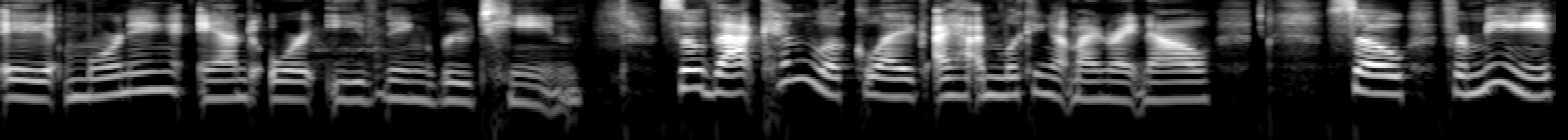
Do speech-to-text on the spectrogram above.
a morning and or evening routine. So that can look like I, I'm looking at mine right now. So for me,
